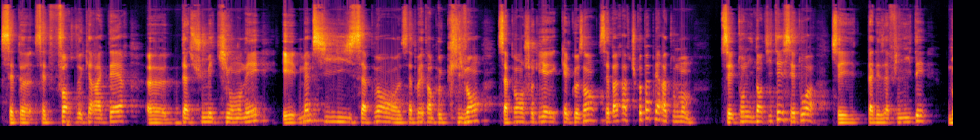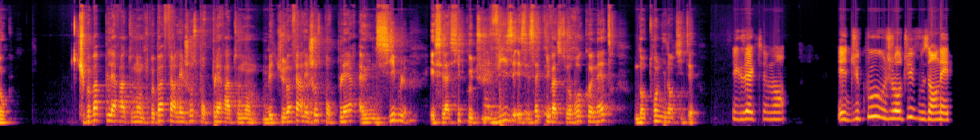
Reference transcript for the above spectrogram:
cette, euh, cette force de caractère, euh, d'assumer qui on est. Et même si ça peut, en- ça peut être un peu clivant, ça peut en choquer quelques-uns, c'est pas grave. Tu peux pas plaire à tout le monde. C'est ton identité, c'est toi. C'est, t'as des affinités. Donc, tu peux pas plaire à tout le monde. Tu peux pas faire les choses pour plaire à tout le monde. Mais tu dois faire les choses pour plaire à une cible. Et c'est la cible que tu vises et c'est ça qui va se reconnaître dans ton identité. Exactement et du coup, aujourd'hui, vous en êtes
